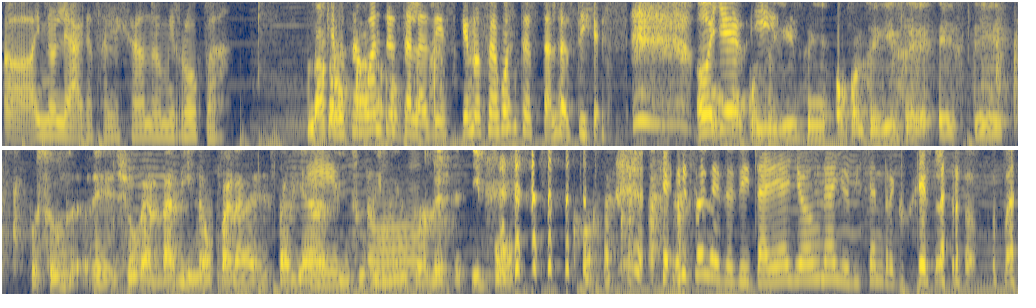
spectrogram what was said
Ay, no le hagas, Alejandro, mi ropa. Que nos aguante hasta las 10, que nos aguante hasta las 10. Oye, o, conseguirse, o conseguirse este pues un eh, sugar daddy, ¿no? Para estar ya sin sufrimientos de este tipo. Eso necesitaría yo una ayudita en recoger la ropa.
